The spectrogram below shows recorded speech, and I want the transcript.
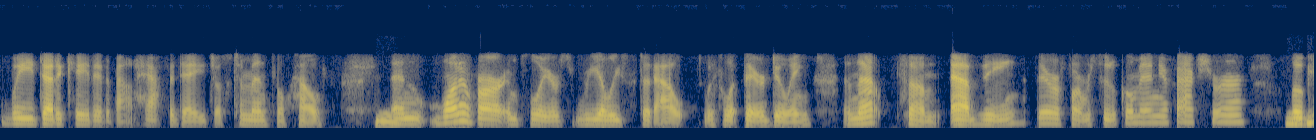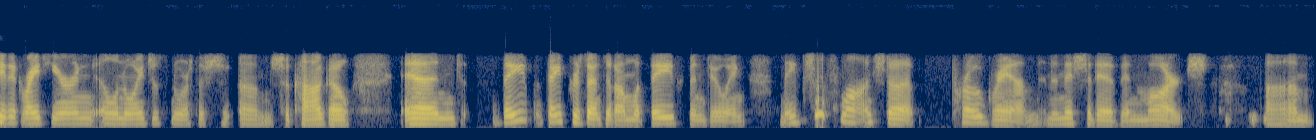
we dedicated about half a day just to mental health. Mm. And one of our employers really stood out with what they're doing, and that's um, AbbVie. They're a pharmaceutical manufacturer mm-hmm. located right here in Illinois, just north of um, Chicago. And they they presented on what they've been doing. They just launched a program, an initiative in March, um,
